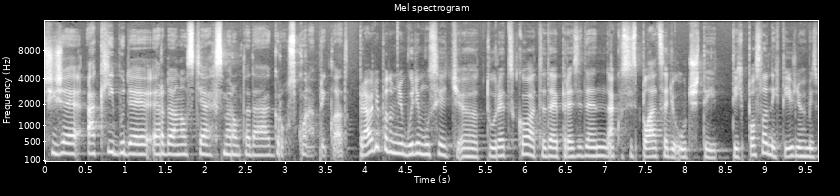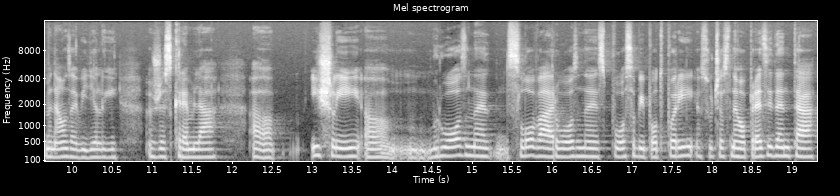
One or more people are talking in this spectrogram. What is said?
Čiže aký bude Erdoánov vzťah smerom teda k Rusku napríklad? Pravdepodobne bude musieť e, Turecko a teda aj prezident ako si splácať účty. Tých posledných týždňoch my sme naozaj videli, že z Kremľa išli rôzne slova, rôzne spôsoby podpory súčasného prezidenta.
